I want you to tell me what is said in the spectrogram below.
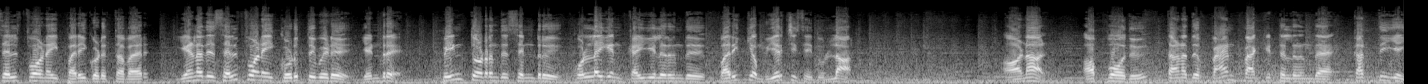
செல்போனை பறிகொடுத்தவர் எனது செல்போனை கொடுத்துவிடு என்று பின்தொடர்ந்து சென்று கொள்ளையன் கையிலிருந்து பறிக்க முயற்சி செய்துள்ளார் ஆனால் அப்போது தனது பேண்ட் பாக்கெட்டில் இருந்த கத்தியை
